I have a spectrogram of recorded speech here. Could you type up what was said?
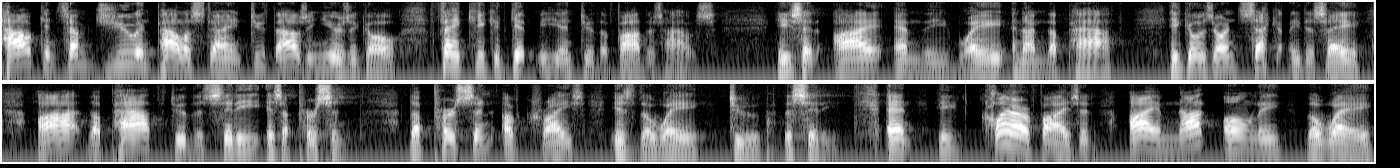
How can some Jew in Palestine 2,000 years ago think he could get me into the Father's house? He said, I am the way and I'm the path. He goes on, secondly, to say, ah, the path to the city is a person. The person of Christ is the way to the city. And he clarifies it I am not only the way,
